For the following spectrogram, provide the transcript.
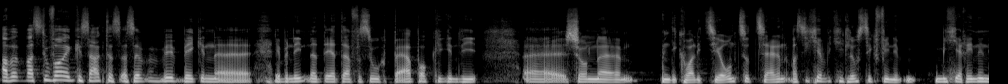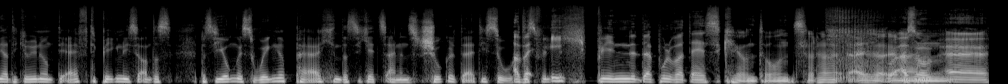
Aber was du vorhin gesagt hast, also wegen äh, eben Lindner, der da versucht, Baerbock irgendwie äh, schon äh, in die Koalition zu zerren, was ich ja wirklich lustig finde, mich erinnern ja die Grünen und die FDP irgendwie so an das, das junge Swinger-Pärchen, das sich jetzt einen Sugar Daddy sucht. Aber ich bin der Boulevardeske unter uns, oder? Also, Also, ähm, äh,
